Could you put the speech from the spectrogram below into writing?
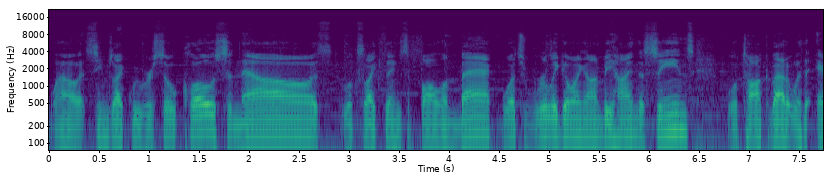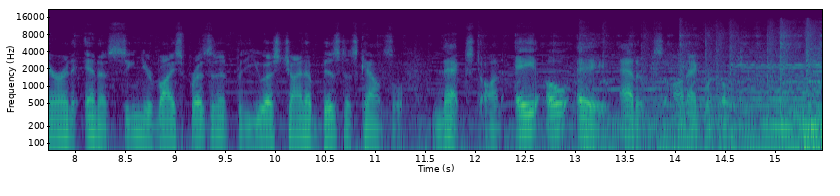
Wow, it seems like we were so close, and now it looks like things have fallen back. What's really going on behind the scenes? We'll talk about it with Erin Ennis, Senior Vice President for the U.S. China Business Council, next on AOA Adams on Agriculture.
